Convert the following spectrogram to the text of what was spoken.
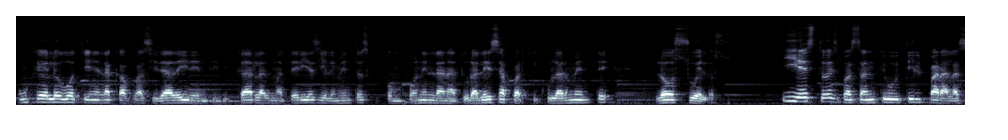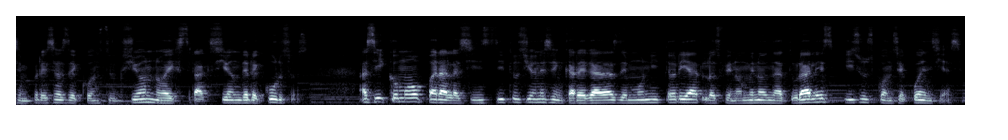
Un geólogo tiene la capacidad de identificar las materias y elementos que componen la naturaleza, particularmente los suelos. Y esto es bastante útil para las empresas de construcción o extracción de recursos así como para las instituciones encargadas de monitorear los fenómenos naturales y sus consecuencias.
